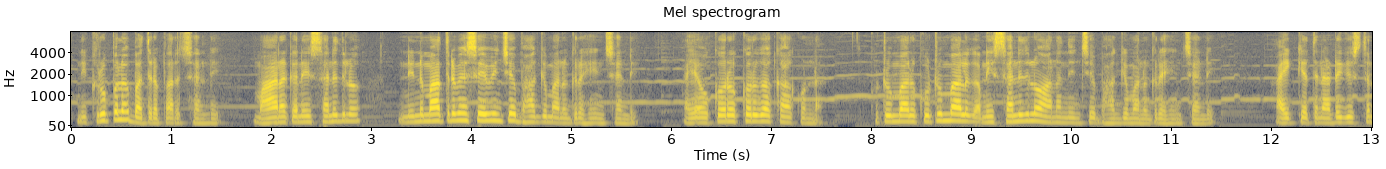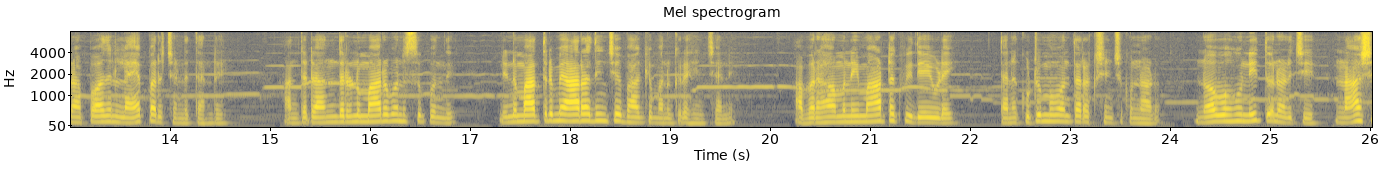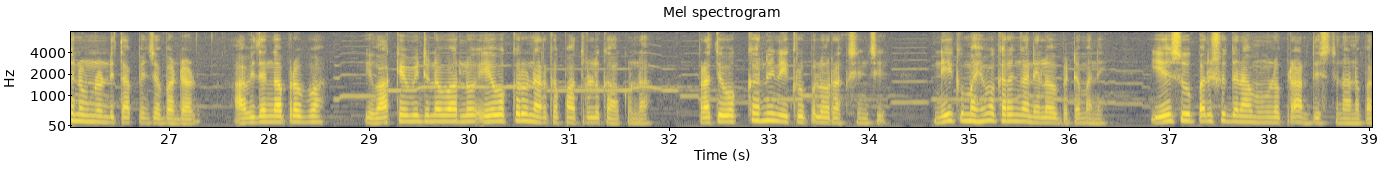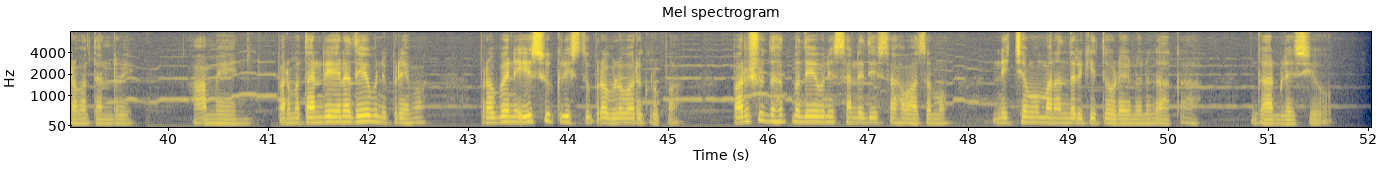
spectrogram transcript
నీ కృపలో భద్రపరచండి. మానక నీ సన్నిధిలో నిన్ను మాత్రమే సేవించే భాగ్యం అనుగ్రహించండి. అయ్యా ఒక్కరొక్కరుగా కాకుండా కుటుంబాలు కుటుంబాలుగా నీ సన్నిధిలో ఆనందించే భాగ్యం అనుగ్రహించండి. ఐక్యతను అడిగిస్తున్న అపాదను లయపరచండి తండ్రి. అంతటా అందరూ మారు మనసు పొంది నిన్ను మాత్రమే ఆరాధించే భాగ్యం అనుగ్రహించండి. అబ్రహాము నీ మాటకు విధేయుడై తన కుటుంబం అంతా రక్షించుకున్నాడు. నోవహు నీతో నడిచి నాశనం నుండి తప్పించబడ్డాడు. ఆ విధంగా ప్రభు ఈ వాక్యం వింటున్న వారిలో ఏ ఒక్కరూ నరకపాత్రులు కాకుండా ప్రతి ఒక్కరిని నీ కృపలో రక్షించి నీకు మహిమకరంగా నిలవబెట్టమని యేసు పరిశుద్ధ నామంలో ప్రార్థిస్తున్నాను పరమ తండ్రి. ఆమెన్. పరమ తండ్రి అయిన దేవుని ప్రేమ ప్రభు అయిన యేసుక్రీస్తు ప్రభుల వారి కృప పరిశుద్ధాత్మ దేవుని సన్నిధి సహవాసము నిత్యము మనందరికీ తోడైనగాక గాడ్ బ్లెస్ యూ.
